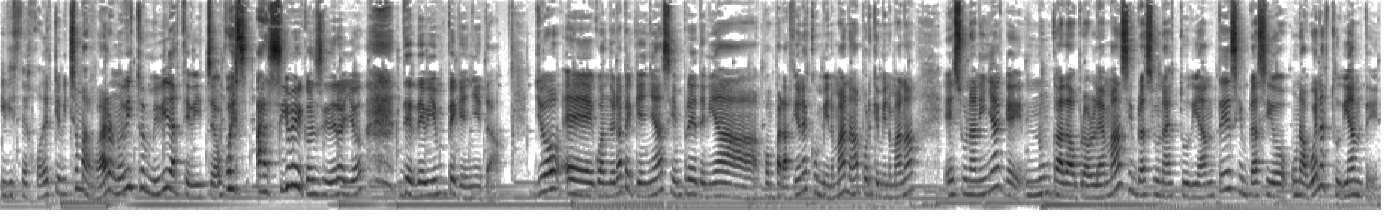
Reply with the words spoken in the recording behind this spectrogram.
y dice, joder, qué bicho más raro, no he visto en mi vida este bicho. Pues así me considero yo desde bien pequeñita. Yo eh, cuando era pequeña siempre tenía comparaciones con mi hermana, porque mi hermana es una niña que nunca ha dado problemas, siempre ha sido una estudiante, siempre ha sido una buena estudiante,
